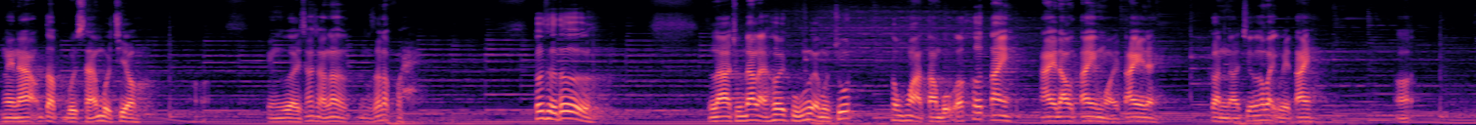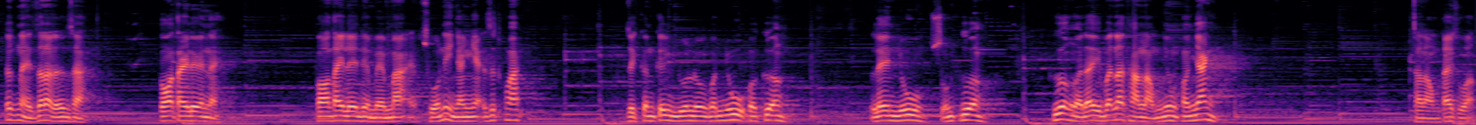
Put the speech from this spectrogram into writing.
Ngày nào cũng tập buổi sáng, buổi chiều. Thì người chắc chắn là rất là khỏe. Bước thứ tư là chúng ta lại hơi cú người một chút. Thông hòa toàn bộ các khớp tay. Ai đau tay, mỏi tay này. Cần à, chữa các bệnh về tay. Ờ, Đó. thức này rất là đơn giản. Co tay lên này. Co tay lên thì mềm mại, xuống thì nhanh nhẹn dứt khoát. Dịch cân kinh luôn luôn có nhu, có cương. Lên nhu, xuống cương. Cương ở đây vẫn là thả lỏng nhưng mà có nhanh. Thả lỏng tay xuống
